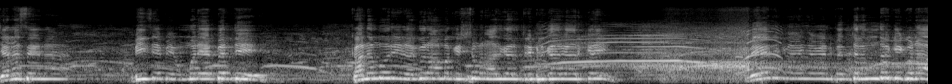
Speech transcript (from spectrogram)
జనసేన బీజేపీ ఉమ్మడి అభ్యర్థి కనుమూరి రఘురామకృష్ణరాజు గారు త్రిపుల్ గారి గారికి వేదిక పెద్దలందరికీ కూడా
